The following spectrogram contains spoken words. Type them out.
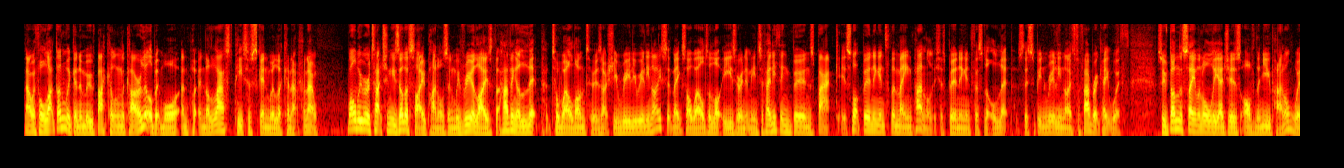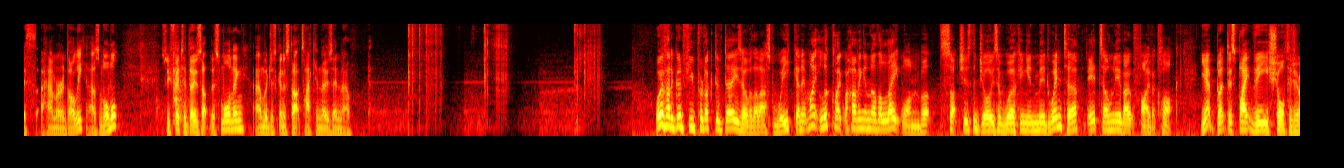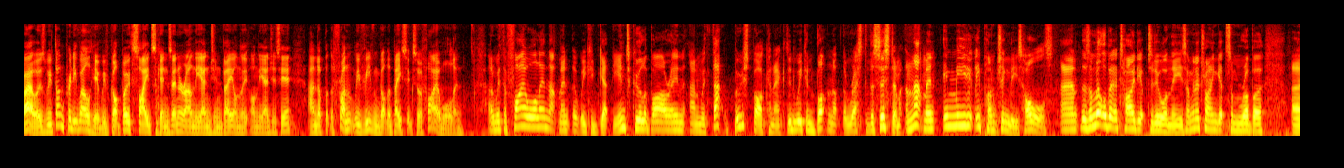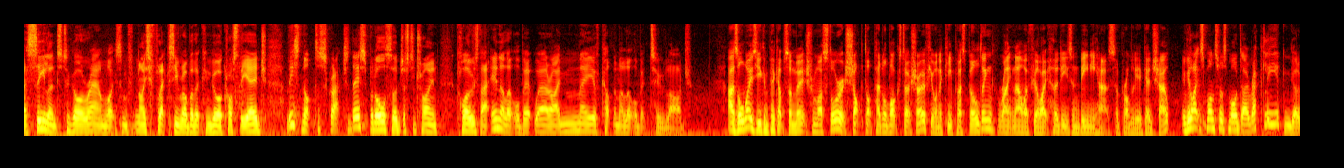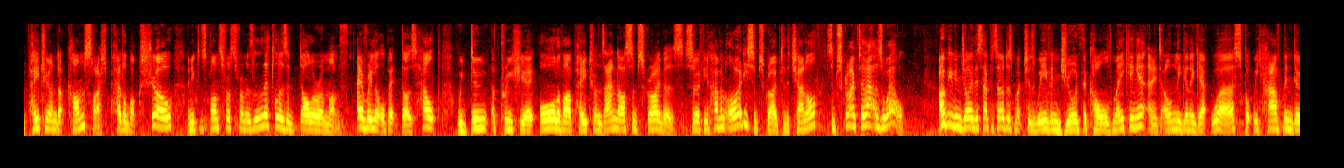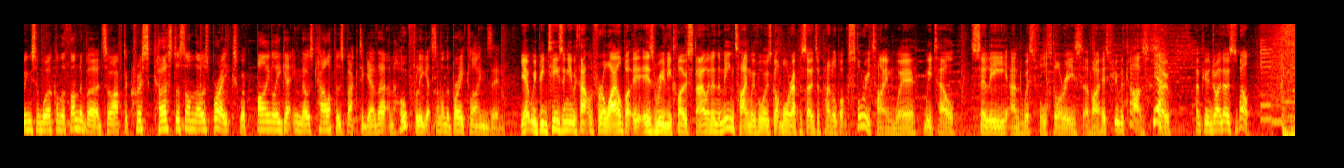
Now with all that done, we're going to move back along the car a little bit more and put in the last piece of skin we're looking at for now. While we were attaching these other side panels in, we've realised that having a lip to weld onto is actually really, really nice. It makes our welds a lot easier and it means if anything burns back, it's not burning into the main panel, it's just burning into this little lip. So this has been really nice to fabricate with. So we've done the same on all the edges of the new panel with a hammer and dolly as normal. So we fitted those up this morning and we're just going to start tacking those in now. We've had a good few productive days over the last week, and it might look like we're having another late one, but such is the joys of working in midwinter, it's only about 5 o'clock. Yep, but despite the shortage of hours, we've done pretty well here. We've got both side skins in around the engine bay on the, on the edges here, and up at the front, we've even got the basics of a firewall in. And with the firewall in, that meant that we could get the intercooler bar in, and with that boost bar connected, we can button up the rest of the system. And that meant immediately punching these holes. And there's a little bit of tidy up to do on these. I'm going to try and get some rubber uh, sealant to go around, like some nice flexi rubber that can go across the edge, at least not to scratch this, but also just to try and close that in a little bit where I may have cut them a little bit too large. As always, you can pick up some merch from our store at shop.pedalbox.show if you want to keep us building. Right now, I feel like hoodies and beanie hats are probably a good shout. If you'd like to sponsor us more directly, you can go to patreon.com slash pedalboxshow and you can sponsor us from as little as a dollar a month. Every little bit does help. We do appreciate all of our patrons and our subscribers. So if you haven't already subscribed to the channel, subscribe to that as well. I hope you've enjoyed this episode as much as we've endured the cold making it, and it's only going to get worse, but we have been doing some work on the Thunderbird, so after Chris cursed us on those brakes, we're finally getting those calipers back together and hopefully get some of the brake lines in. Yeah, we've been teasing you with that one for a while, but it is really close now. And in the meantime, we've always got more episodes of Pedalbox Storytime where we tell silly and wistful stories of our history with cars. Yeah. So hope you enjoy those as well. It's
